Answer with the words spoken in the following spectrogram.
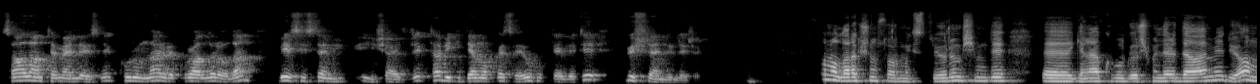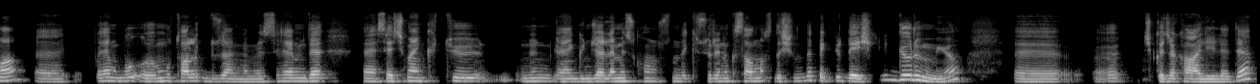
sağlam temeller üstünde kurumlar ve kuralları olan bir sistem inşa edilecek. Tabii ki demokrasi ve hukuk devleti güçlendirilecek. Son olarak şunu sormak istiyorum. Şimdi e, genel kurul görüşmeleri devam ediyor ama e, hem bu e, muhtarlık düzenlemesi hem de e, seçmen kütüğünün e, güncellemesi konusundaki sürenin kısalması dışında pek bir değişiklik görünmüyor. E, e, çıkacak haliyle de.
